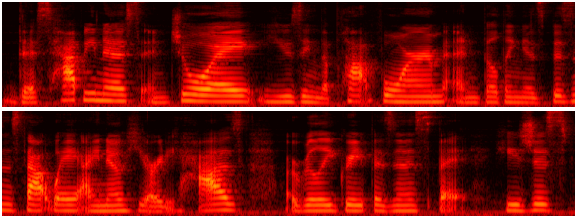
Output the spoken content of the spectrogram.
this happiness and joy using the platform and building his business that way. I know he already has a really great business, but he's just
